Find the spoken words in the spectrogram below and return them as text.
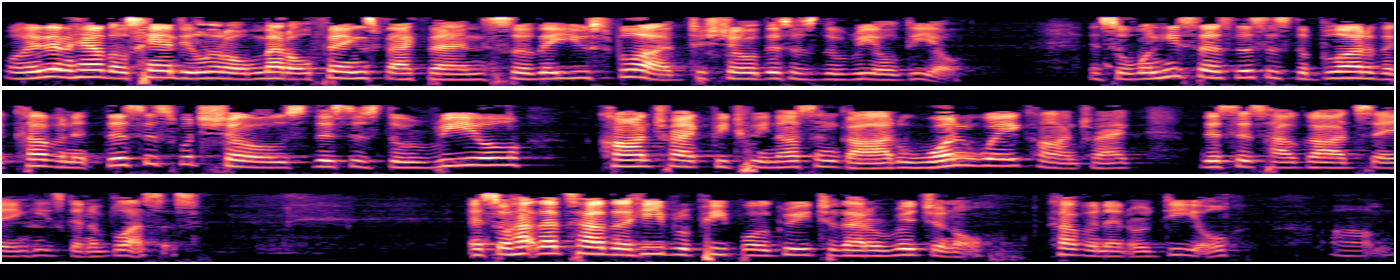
Well, they didn't have those handy little metal things back then, so they used blood to show this is the real deal. And so when he says this is the blood of the covenant, this is what shows this is the real contract between us and God, one way contract. This is how God's saying he's going to bless us. And so that's how the Hebrew people agreed to that original covenant or deal. Um,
